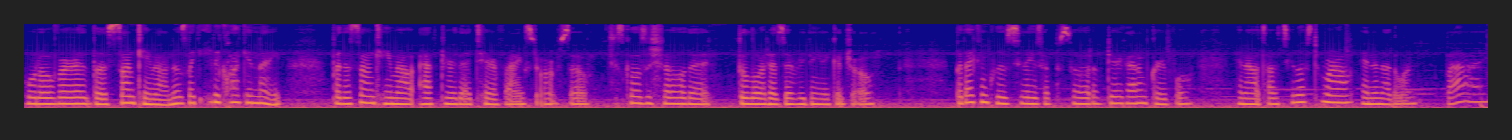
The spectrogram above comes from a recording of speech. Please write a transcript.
pulled over, the sun came out. And it was like 8 o'clock at night. But the sun came out after that terrifying storm. So just goes to show that the Lord has everything in control. But that concludes today's episode of Dear God, I'm Grateful. And I'll talk to you loves tomorrow in another one. Bye.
